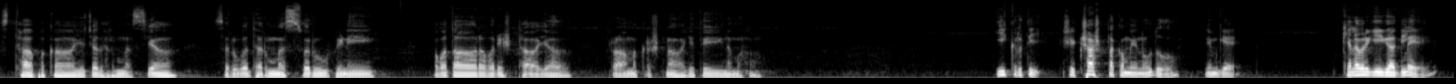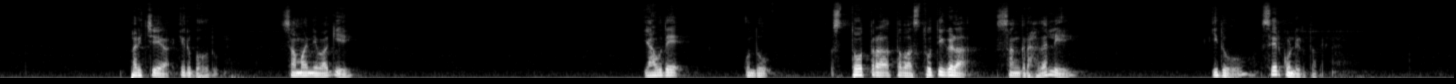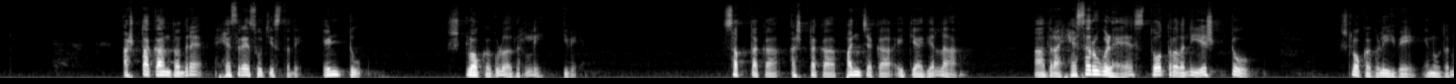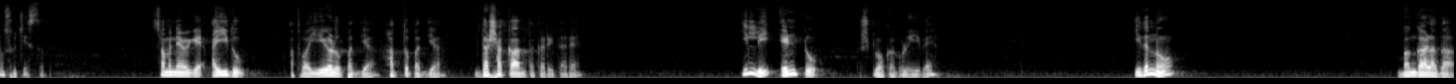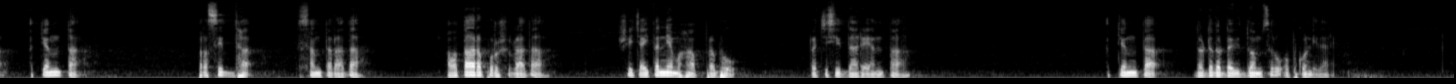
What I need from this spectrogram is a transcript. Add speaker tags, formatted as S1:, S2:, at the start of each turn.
S1: स्थापकाय च धर्मस्य सर्वधर्मस्वरूपिणे ಅವತಾರವರಿಷ್ಠಾಯ ರಾಮಕೃಷ್ಣಾಯ ತೇ ನಮಃ ಈ ಕೃತಿ ಶಿಕ್ಷಾಷ್ಟಕಂ ಎನ್ನುವುದು ನಿಮಗೆ ಕೆಲವರಿಗೆ ಈಗಾಗಲೇ ಪರಿಚಯ ಇರಬಹುದು ಸಾಮಾನ್ಯವಾಗಿ ಯಾವುದೇ ಒಂದು ಸ್ತೋತ್ರ ಅಥವಾ ಸ್ತುತಿಗಳ ಸಂಗ್ರಹದಲ್ಲಿ ಇದು ಸೇರಿಕೊಂಡಿರ್ತದೆ. ಅಷ್ಟಕ ಅಂತಂದರೆ ಹೆಸರೇ ಸೂಚಿಸ್ತದೆ. ಎಂಟು ಶ್ಲೋಕಗಳು ಅದರಲ್ಲಿ ಇವೆ. ಸಪ್ತಕ, ಅಷ್ಟಕ, ಪಂಚಕ ಇತ್ಯಾದಿ ಎಲ್ಲ ಅದರ ಹೆಸರುಗಳೇ ಸ್ತೋತ್ರದಲ್ಲಿ ಎಷ್ಟು ಶ್ಲೋಕಗಳು ಇವೆ ಎನ್ನುವುದನ್ನು ಸೂಚಿಸ್ತದೆ. ಸಾಮಾನ್ಯವಾಗಿ ಐದು ಅಥವಾ ಏಳು ಪದ್ಯ, ಹತ್ತು ಪದ್ಯ, ದಶಕ ಅಂತ ಕರೀತಾರೆ. ಇಲ್ಲಿ ಎಂಟು ಶ್ಲೋಕಗಳು ಇವೆ. ಇದನ್ನು ಬಂಗಾಳದ ಅತ್ಯಂತ ಪ್ರಸಿದ್ಧ ಸಂತರಾದ, ಅವತಾರ ಪುರುಷರಾದ ಶ್ರೀ ಚೈತನ್ಯ ಮಹಾಪ್ರಭು ರಚಿಸಿದ್ದಾರೆ ಅಂತ ಅತ್ಯಂತ ದೊಡ್ಡ ದೊಡ್ಡ ವಿದ್ವಾಂಸರು ಒಪ್ಪಿಕೊಂಡಿದ್ದಾರೆ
